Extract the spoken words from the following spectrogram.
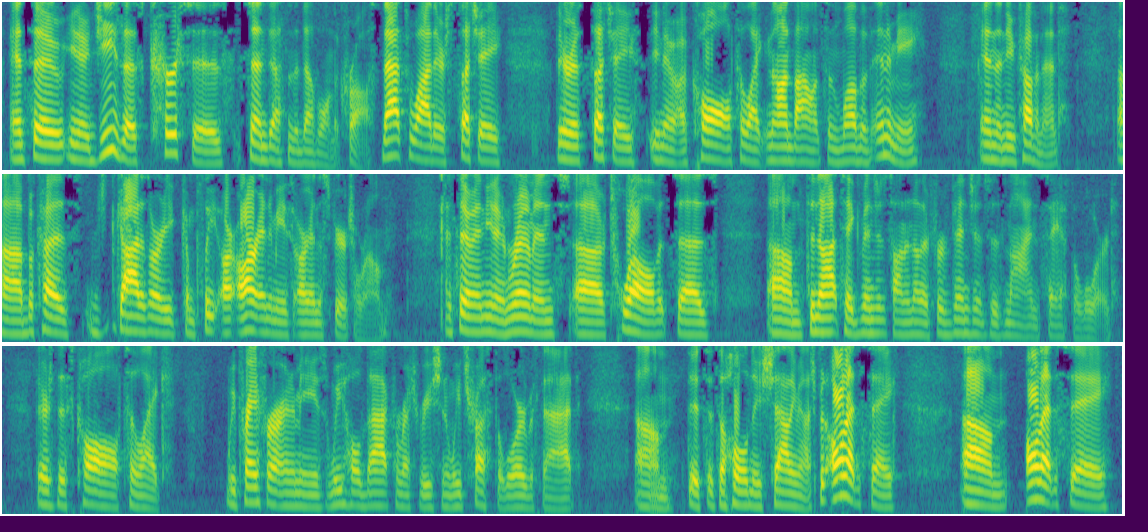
And so, you know, Jesus curses sin, death, and the devil on the cross. That's why there's such a there is such a you know a call to like nonviolence and love of enemy in the new covenant uh, because God has already complete our, our enemies are in the spiritual realm. And so, in you know in Romans uh, 12 it says, um, "Do not take vengeance on another, for vengeance is mine," saith the Lord. There's this call to like we pray for our enemies, we hold back from retribution, we trust the Lord with that. Um, it's, it's a whole new shouting match. But all that to say, um, all that to say,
